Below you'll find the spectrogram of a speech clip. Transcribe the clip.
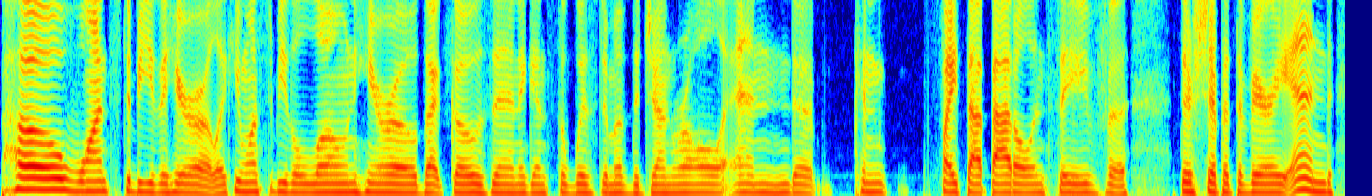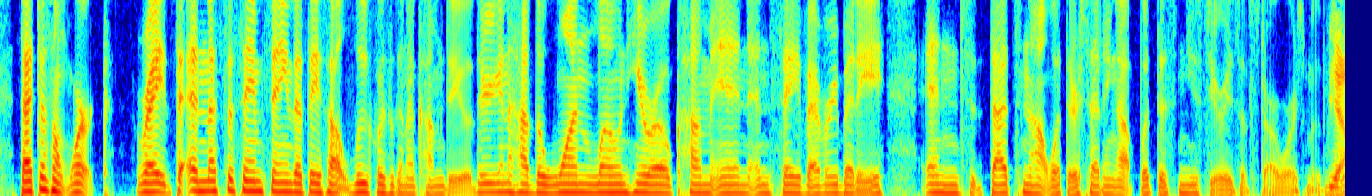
Poe wants to be the hero. Like he wants to be the lone hero that goes in against the wisdom of the general and uh, can fight that battle and save uh, their ship at the very end. That doesn't work, right? And that's the same thing that they thought Luke was going to come do. They're going to have the one lone hero come in and save everybody, and that's not what they're setting up with this new series of Star Wars movies. Yeah,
